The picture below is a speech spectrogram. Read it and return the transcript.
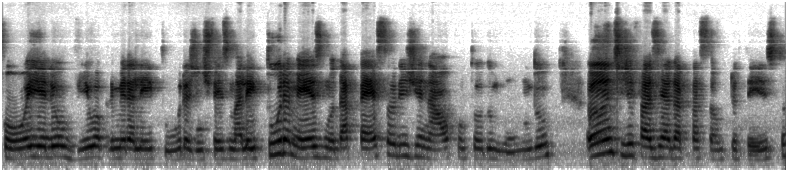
foi, ele ouviu a primeira leitura, a gente fez uma leitura mesmo da peça original com todo mundo, antes de fazer a adaptação para o texto,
